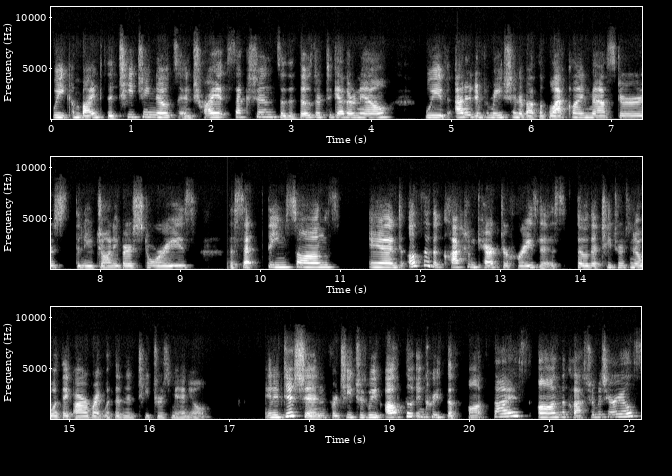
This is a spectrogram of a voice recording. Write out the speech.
We combined the teaching notes and try it section so that those are together now. We've added information about the Blackline Masters, the new Johnny Bear stories, the set theme songs, and also the classroom character phrases so that teachers know what they are right within the teacher's manual. In addition, for teachers, we've also increased the font size on the classroom materials.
